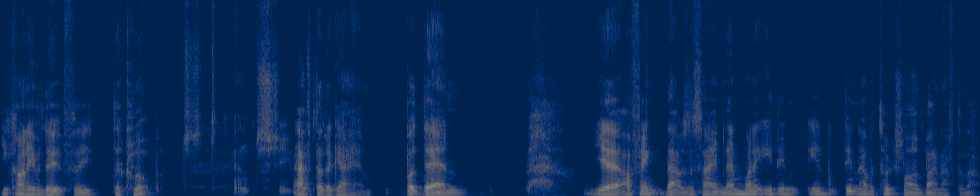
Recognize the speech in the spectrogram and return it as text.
you can't even do it for the, the club. just again stupid. after the game. But then, yeah, I think that was the same. Then when it, he didn't, he didn't have a touchline ban after that.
